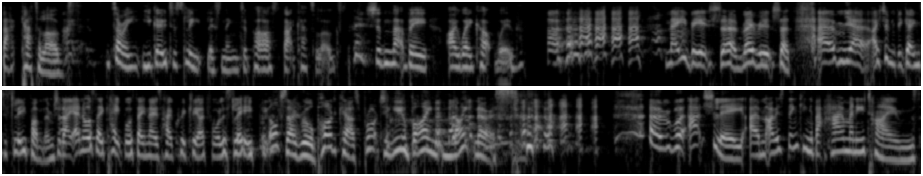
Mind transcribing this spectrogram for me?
back catalogues. Sorry, you go to sleep listening to past back catalogues. Shouldn't that be I wake up with? maybe it should. Maybe it should. Um, yeah, I shouldn't be going to sleep on them, should I? And also, Kait Borsay knows how quickly I fall asleep. The Offside Rule podcast brought to you by Night Nurse. Um, but actually, um, I was thinking about how many times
